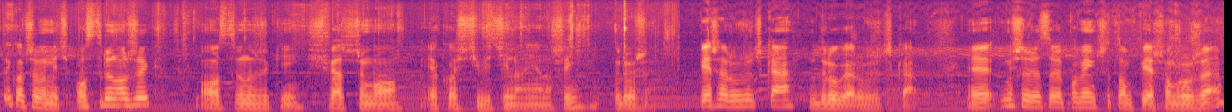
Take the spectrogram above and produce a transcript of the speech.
tylko trzeba mieć ostry nożyk, bo ostre nożyki świadczą o jakości wycinania naszej róży. Pierwsza różyczka, druga różyczka. E, Myślę, że sobie powiększę tą pierwszą różę.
